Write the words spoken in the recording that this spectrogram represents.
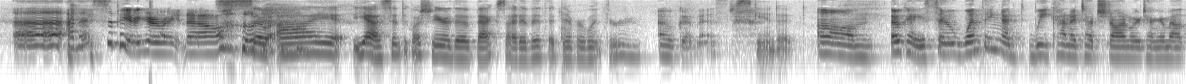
"Uh, I'm at Superior right now." So I, yeah, sent the questionnaire, the backside of it that never went through. oh goodness. Just scanned it. Um, okay, so one thing I, we kind of touched on, we were talking about,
